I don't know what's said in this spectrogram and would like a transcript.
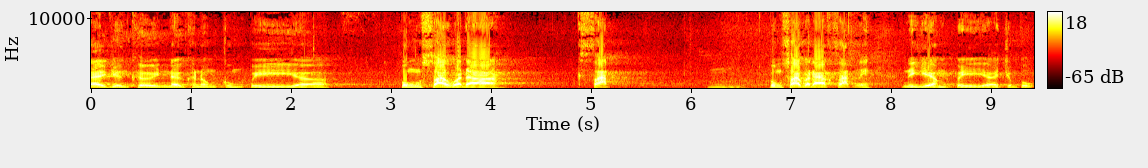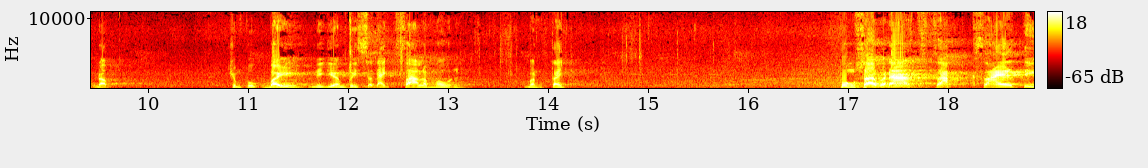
ដែលយើងឃើញនៅក្នុងគម្ពីរពងសាវតាខ្សាត់ ពងសាវតាខ្សាត់នេះនិយាយអំពីចម្ពោះ10ចម្ពោះ3និយាយអំពីស្ដេចសាឡូមោនបន្តិចពង់សាវតាខ្សាប់ខ្សែទី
